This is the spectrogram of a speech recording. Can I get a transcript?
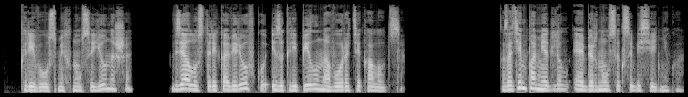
— криво усмехнулся юноша взял у старика веревку и закрепил на вороте колодца. Затем помедлил и обернулся к собеседнику.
